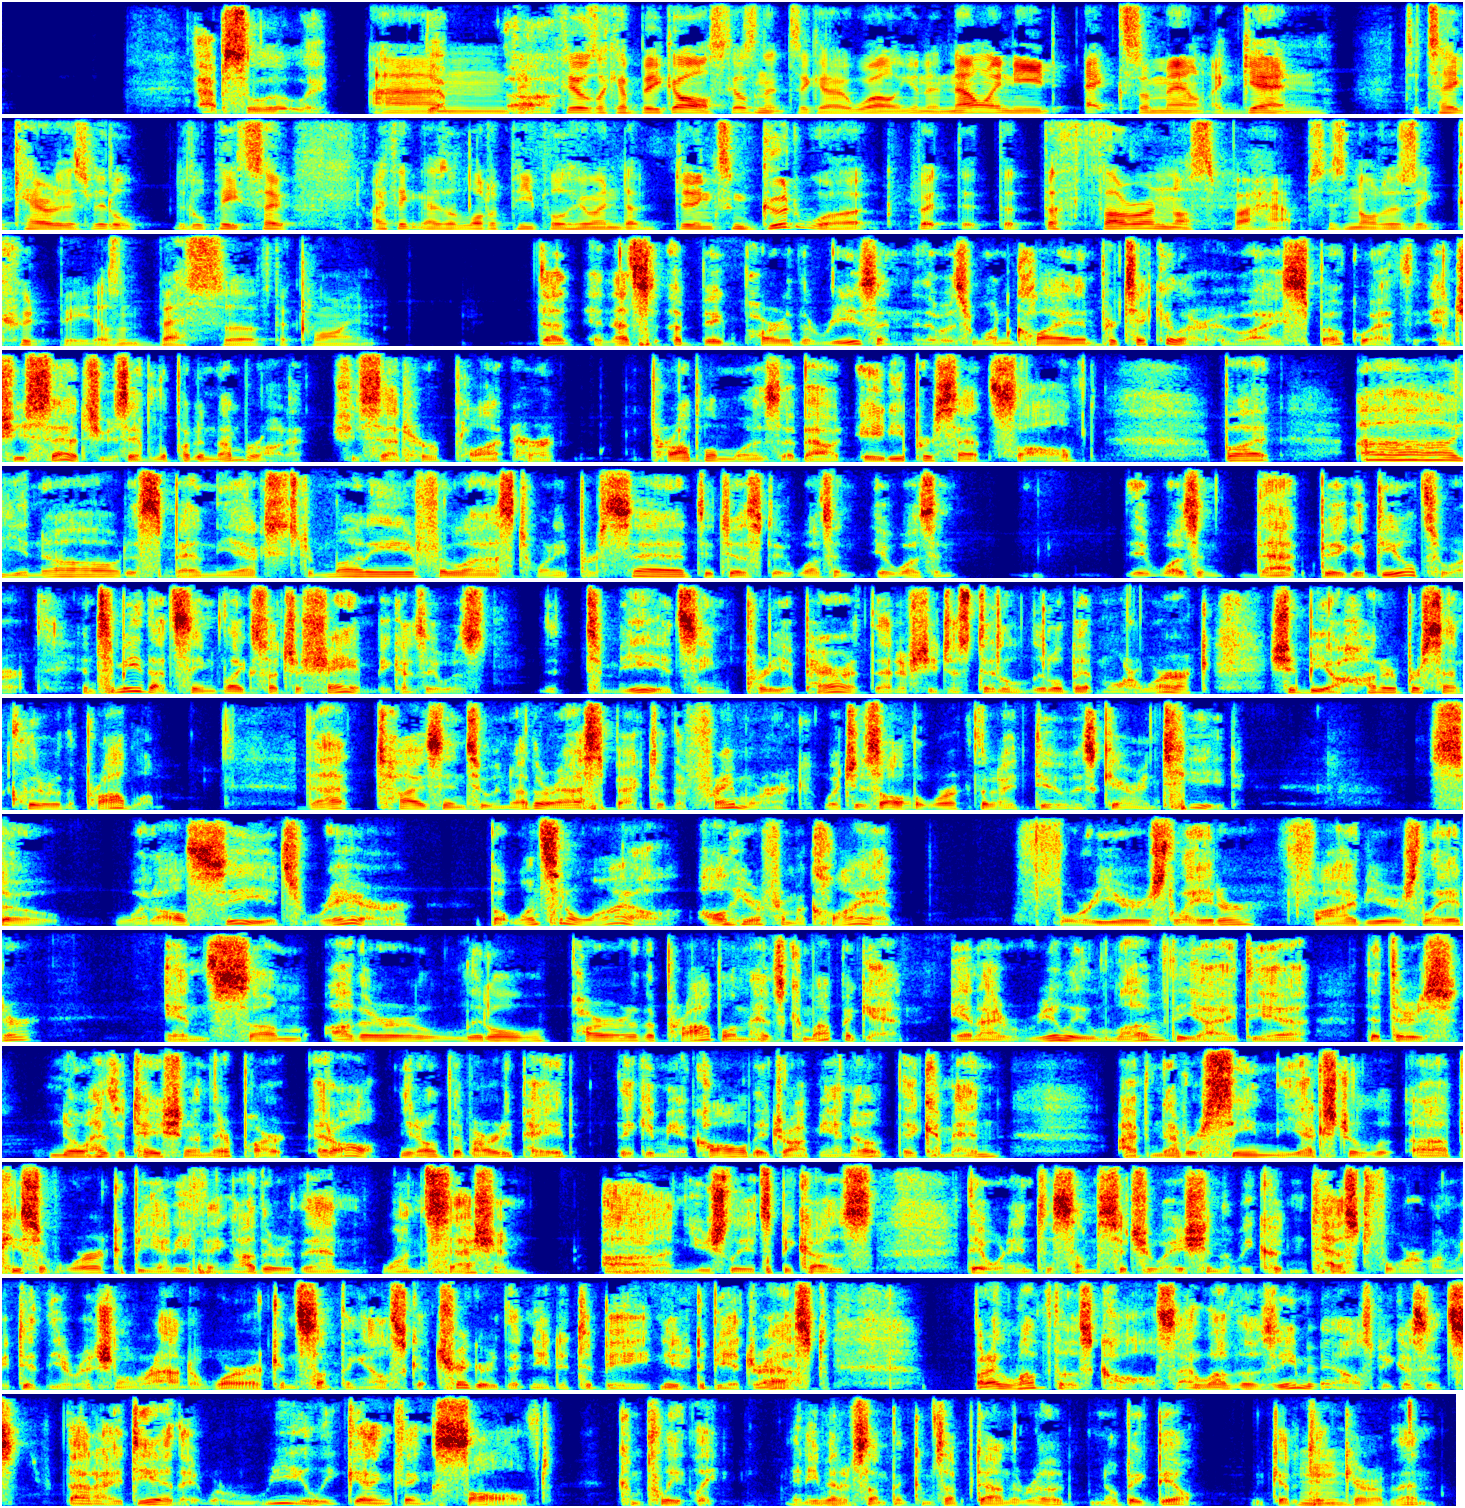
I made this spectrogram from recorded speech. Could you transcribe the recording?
Absolutely. And yep. uh, it feels like a big ask, doesn't it? To go, well, you know, now I need X amount again to take care of this little little piece. So I think there's a lot of people who end up doing some good work, but the, the, the thoroughness perhaps is not as it could be. It doesn't best serve the client. That, and that's a big part of the reason. There was one client in particular who I spoke with, and she said she was able to put a number on it. She said her plot, her problem was about 80% solved, but uh, you know, to spend the extra money for the last 20%, it just, it wasn't, it wasn't it wasn't that big a deal to her. And to me, that seemed like such a shame because it was, to me, it seemed pretty apparent that if she just did a little bit more work, she'd be 100% clear of the problem. That ties into another aspect of the framework, which is all the work that I do is guaranteed. So what I'll see, it's rare, but once in a while, I'll hear from a client four years later, five years later, and some other little part of the problem has come up again. And I really love the idea that there's no hesitation on their part at all. You know, they've already paid. They give me a call, they drop me a note, they come in. I've never seen the extra uh, piece of work be anything other than one session. Uh, mm-hmm. and usually it's because they went into some situation that we couldn't test for when we did the original round of work and something else got triggered that needed to be needed to be addressed. But I love those calls. I love those emails because it's that idea that we're really getting things solved completely. And even if something comes up down the road, no big deal. We've got to mm-hmm. take care of then.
